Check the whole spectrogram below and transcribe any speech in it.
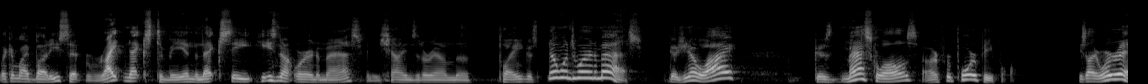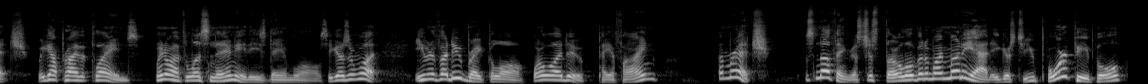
Look at my buddy sitting right next to me in the next seat. He's not wearing a mask. And he shines it around the plane. He goes, No one's wearing a mask. He goes, You know why? Because mask laws are for poor people. He's like, We're rich. We got private planes. We don't have to listen to any of these damn laws. He goes, And what? Even if I do break the law, what will I do? Pay a fine? I'm rich. It's nothing. Let's just throw a little bit of my money at it. He goes, To you poor people,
